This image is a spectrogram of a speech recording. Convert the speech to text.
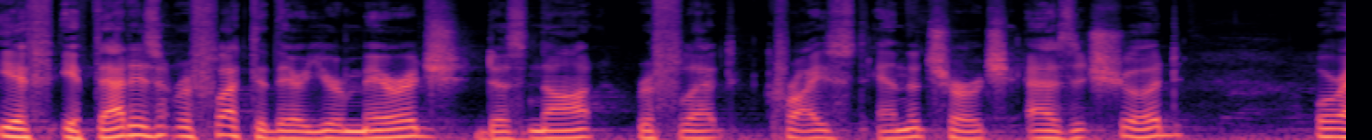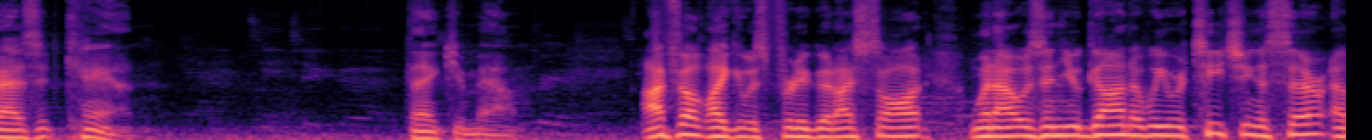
if, if that isn't reflected there, your marriage does not reflect Christ and the church as it should or as it can. Thank you, ma'am. I felt like it was pretty good. I saw it when I was in Uganda. We were teaching a, a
